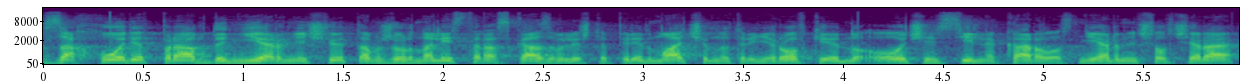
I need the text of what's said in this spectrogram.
заходят, правда, нервничают. Там журналисты рассказывали, что перед матчем на тренировке ну, очень сильно Карлос нервничал вчера,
